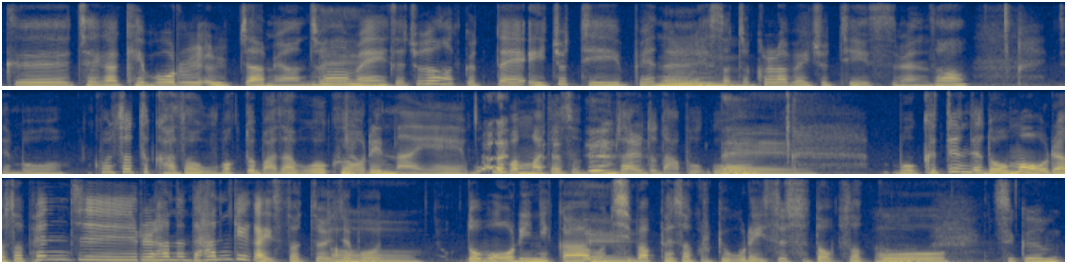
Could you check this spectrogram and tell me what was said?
그 제가 계보를 읽자면 네. 처음에 이제 초등학교 때 H.O.T 팬을 음. 했었죠. 클럽 H.O.T 있으면서 이제 뭐 콘서트 가서 우박도 맞아보고 그 어린 나이에 뭐 우박 맞아서 몸살도 나보고 네. 뭐 그때 근데 너무 어려서 편지를 하는데 한계가 있었죠. 이제 뭐 어, 너무 어리니까 네. 뭐집 앞에서 그렇게 오래 있을 수도 없었고 지금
